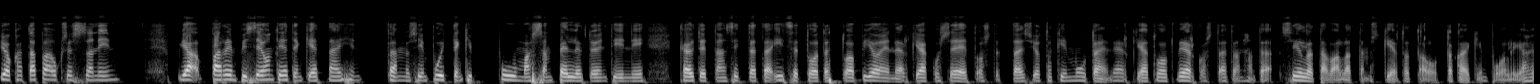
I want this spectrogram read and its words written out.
joka tapauksessa niin, ja parempi se on tietenkin, että näihin tämmöisiin puittenkin puumassan pelletöintiin, niin käytetään sitten tätä itse tuotettua bioenergiaa kuin se, että ostettaisiin jotakin muuta energiaa tuolta verkosta, että onhan tämä sillä tavalla tämmöistä kiertotaloutta kaikin puolin ja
